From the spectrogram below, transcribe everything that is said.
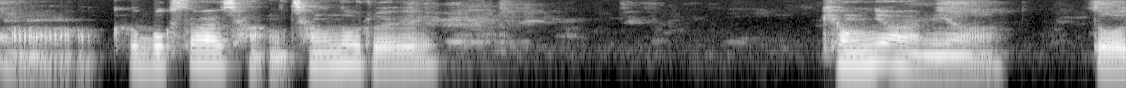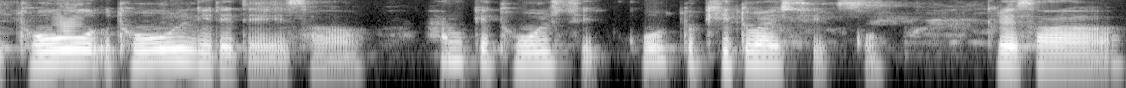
어, 그 목사 장, 장로를 격려하며 또 도, 도울 일에 대해서 함께 도울 수 있고 또 기도할 수 있고 그래서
